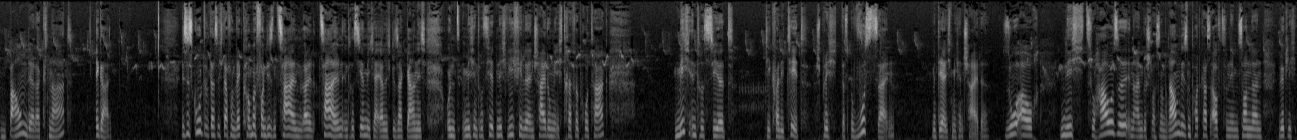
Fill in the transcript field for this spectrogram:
ein Baum, der da knarrt. Egal. Es ist gut, dass ich davon wegkomme von diesen Zahlen, weil Zahlen interessieren mich ja ehrlich gesagt gar nicht. Und mich interessiert nicht, wie viele Entscheidungen ich treffe pro Tag. Mich interessiert die Qualität, sprich das Bewusstsein, mit der ich mich entscheide. So auch nicht zu Hause in einem geschlossenen Raum diesen Podcast aufzunehmen, sondern wirklich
